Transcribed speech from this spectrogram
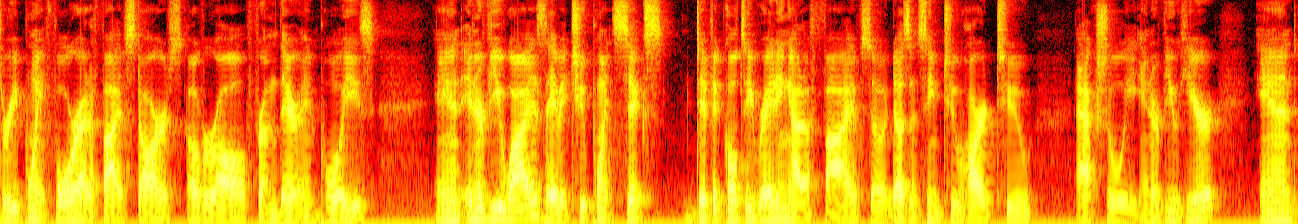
3.4 out of 5 stars overall from their employees. And interview wise, they have a 2.6 difficulty rating out of 5, so it doesn't seem too hard to actually interview here. And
